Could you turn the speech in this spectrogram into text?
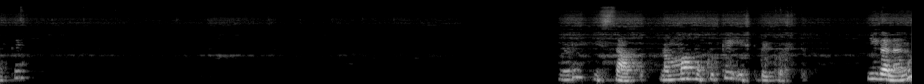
ಓಕೆ? ನೋಡಿ ಇಷ್ಟು ಸಾಕು. ನಮ್ಮ ಮುಖಕ್ಕೆ ಎಷ್ಟು ಬೇಕು ಅಷ್ಟು. ಈಗ ನಾನು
